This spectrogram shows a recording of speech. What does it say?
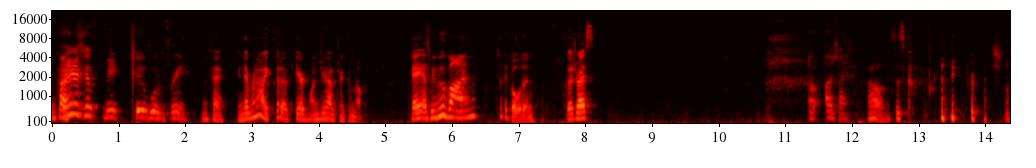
Okay. you give me two gluten free? Okay. You never know. I could have. Here, why don't you have a drink of milk? Okay. As we move on to the golden. Close your eyes. Oh, oh okay. Oh, this is really professional.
